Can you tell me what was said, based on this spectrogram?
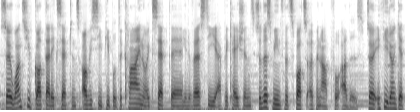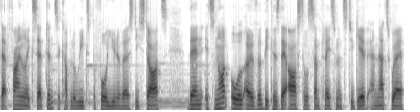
So once you've got that acceptance, obviously people decline or accept their university applications. So this means that spots open up for others. So if you don't get that final acceptance a couple of weeks before university starts, then it's not all over because there are still some placements to give and that's where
